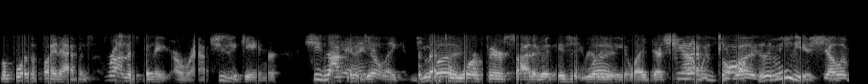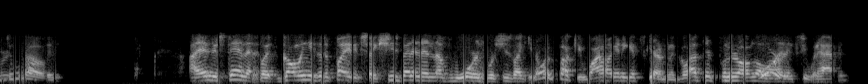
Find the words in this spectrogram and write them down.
before the fight happens, Ronda's been around. She's a gamer. She's not Yeah, going to get know. like the She mental was. warfare side of it isn't She really was. going to get like that. She doesn't have to talk was. to the media. shell of herself. I understand that, but going into the fight, it's like she's been in enough wars where she's like, you know what, fuck you. Why am I going to get scared? I'm going to go out there, put it on the line, and see what happens.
